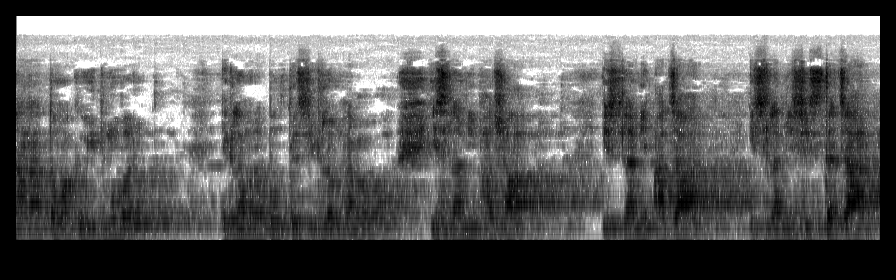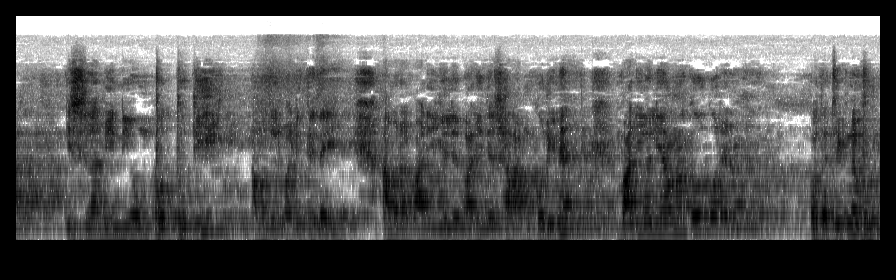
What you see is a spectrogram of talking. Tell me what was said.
না না তোমাকেও ঈদ মোবারক? এগুলো আমরা বলতে শিখলাম না বাবা। ইসলামী ভাষা ইসলামী আচার ইসলামী শিষ্টাচার ইসলামী নিয়ম পদ্ধতি আমাদের বাড়িতে নেই। আমরা বাড়ি গেলে বাড়িতে সালাম করি না, বাড়িওয়ালি আমাকেও করে না। কথা ঠিক না ভুল?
